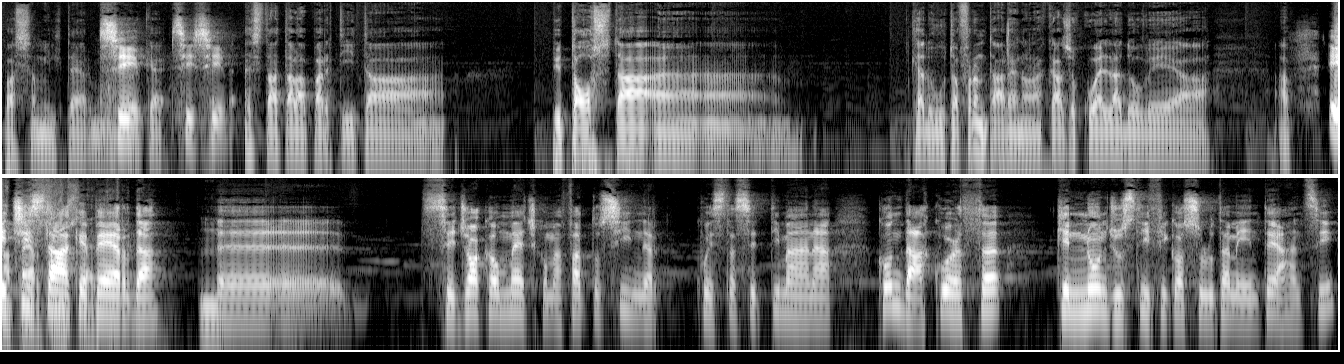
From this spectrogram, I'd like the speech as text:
passami il termine. Sì, sì, sì. È stata la partita più tosta uh, che ha dovuto affrontare, non a caso quella dove ha... ha e ha ci sta che perda. Mm. Eh, se gioca un match come ha fatto Sinner questa settimana con Duckworth, che non giustifico assolutamente, anzi,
